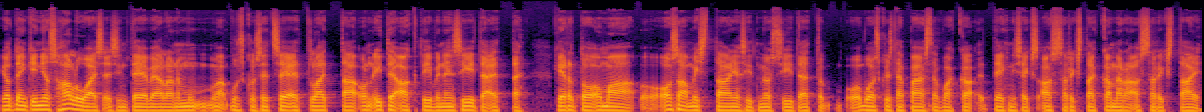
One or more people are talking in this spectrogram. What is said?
jotenkin, jos haluaisi esim. TV-alalla, niin mä uskoisin, että se, että laittaa, on itse aktiivinen siitä, että kertoo omaa osaamistaan ja sitten myös siitä, että voisiko sitä päästä vaikka tekniseksi assariksi tai kamera-assariksi tai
